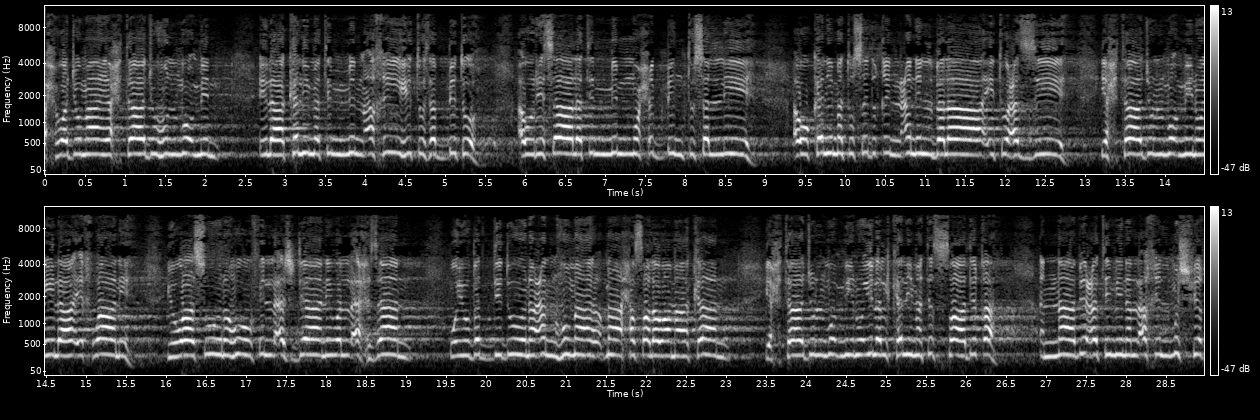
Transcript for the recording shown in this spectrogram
أحوج ما يحتاجه المؤمن إلى كلمة من أخيه تثبته أو رسالة من محب تسليه أو كلمة صدق عن البلاء تعزيه. يحتاج المؤمن إلى إخوانه يواسونه في الأشجان والأحزان ويبددون عنه ما, حصل وما كان. يحتاج المؤمن إلى الكلمة الصادقة النابعة من الأخ المشفق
